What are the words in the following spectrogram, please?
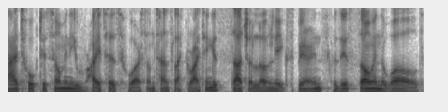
I talk to so many writers who are sometimes like writing is such a lonely experience because you're so in the world.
